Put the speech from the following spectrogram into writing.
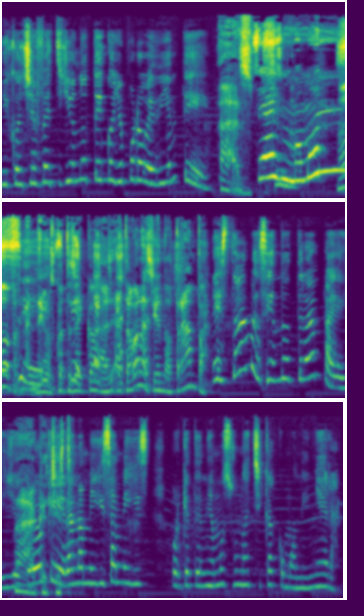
y con Chef Betty. Yo no tengo, yo por obediente. Ah, ¿Seas mamón? no, pues Sí, pendejos, ¿cuántos hay Estaban haciendo trampa. Estaban haciendo trampa y yo Ah, creo que chiste. eran amiguis amiguis porque teníamos una chica como niñera.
